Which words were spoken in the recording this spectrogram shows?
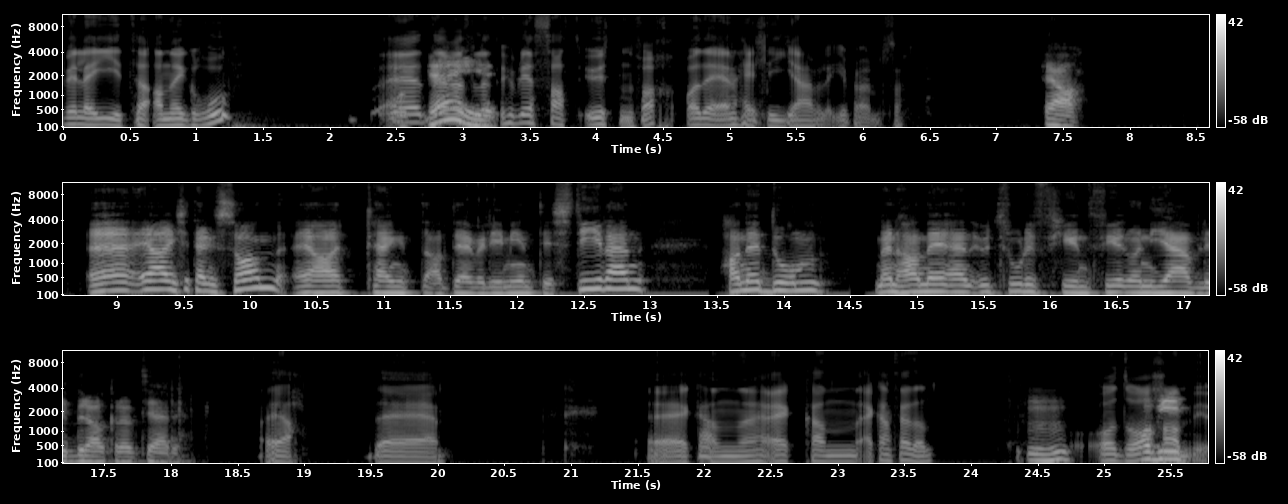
vil jeg gi til Anne Gro. Eh, det er rett og slett- hun blir satt utenfor, og det er en helt jævlig følelse. Ja. Eh, jeg har ikke tenkt sånn. Jeg har tenkt at jeg vil gi min til Steven. Han er dum, men han er en utrolig fin fyr og en jævlig bra karakter. Ja. Det Jeg kan Jeg kan, jeg kan se den. Mhm. Og da Og vi- har vi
